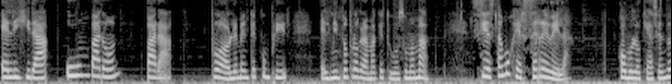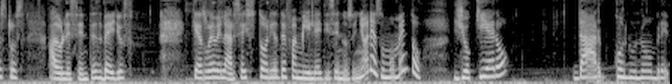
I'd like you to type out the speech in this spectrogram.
elegirá un varón para probablemente cumplir el mismo programa que tuvo su mamá. Si esta mujer se revela, como lo que hacen nuestros adolescentes bellos, que es revelarse a historias de familia y dicen, no señores, un momento, yo quiero dar con un hombre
